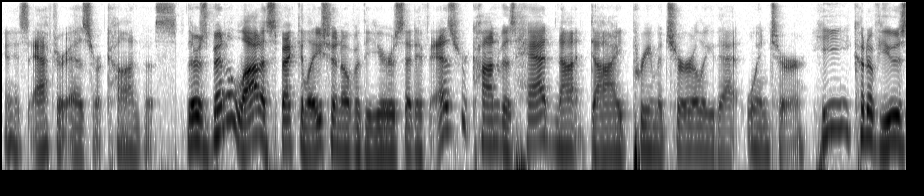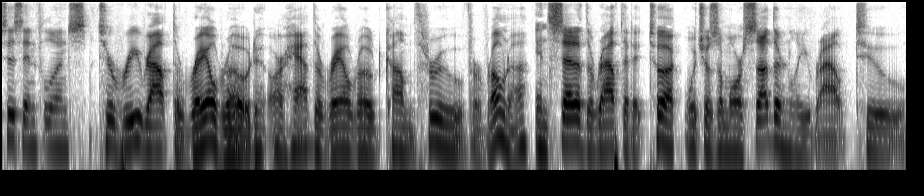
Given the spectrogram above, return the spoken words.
and it's after Ezra Convis. There's been a lot of speculation over the years that if Ezra Convis had not died prematurely that winter, he could have used his influence to reroute the railroad or have the railroad come through Verona instead of the route that it took, which was a more southerly route to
